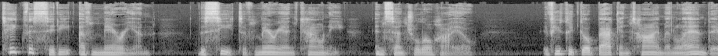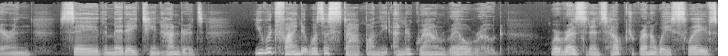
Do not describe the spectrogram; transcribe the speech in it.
Take the city of Marion, the seat of Marion County in central Ohio. If you could go back in time and land there in, say, the mid 1800s, you would find it was a stop on the Underground Railroad, where residents helped runaway slaves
